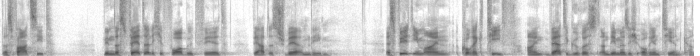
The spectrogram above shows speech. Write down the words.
Das Fazit, wem das väterliche Vorbild fehlt, der hat es schwer im Leben. Es fehlt ihm ein Korrektiv, ein Wertegerüst, an dem er sich orientieren kann.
